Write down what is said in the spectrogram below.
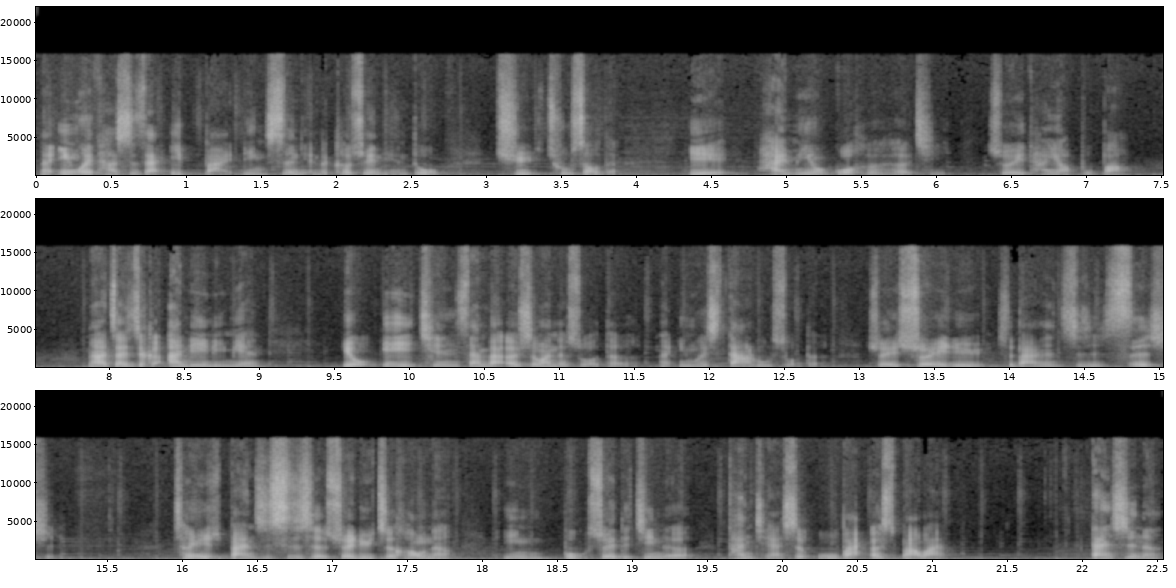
那因为它是在一百零四年的课税年度去出售的，也还没有过核课期，所以他要补报。那在这个案例里面，有一千三百二十万的所得，那因为是大陆所得，所以税率是百分之四十，乘以百分之四十的税率之后呢，应补税的金额看起来是五百二十八万，但是呢。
